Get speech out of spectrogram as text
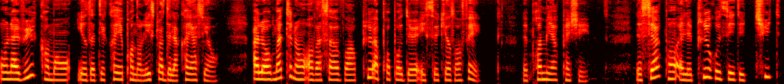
On a vu comment ils étaient créés pendant l'histoire de la création. Alors maintenant, on va savoir plus à propos d'eux et ce qu'ils ont fait. Le premier péché. Le serpent est le plus rusé de, toutes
